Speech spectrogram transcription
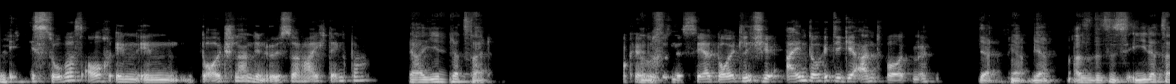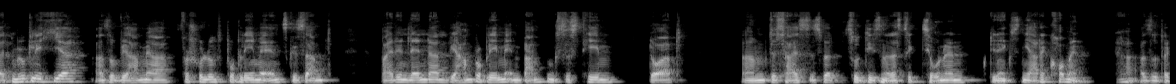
Richtig. Ist sowas auch in, in Deutschland, in Österreich denkbar? Ja, jederzeit. Okay, das ist eine sehr deutliche, eindeutige Antwort. Ne? Ja, ja, ja. Also das ist jederzeit möglich hier. Also wir haben ja Verschuldungsprobleme insgesamt bei den Ländern. Wir haben Probleme im Bankensystem dort. Ähm, das heißt, es wird zu diesen Restriktionen die nächsten Jahre kommen. Ja, also da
